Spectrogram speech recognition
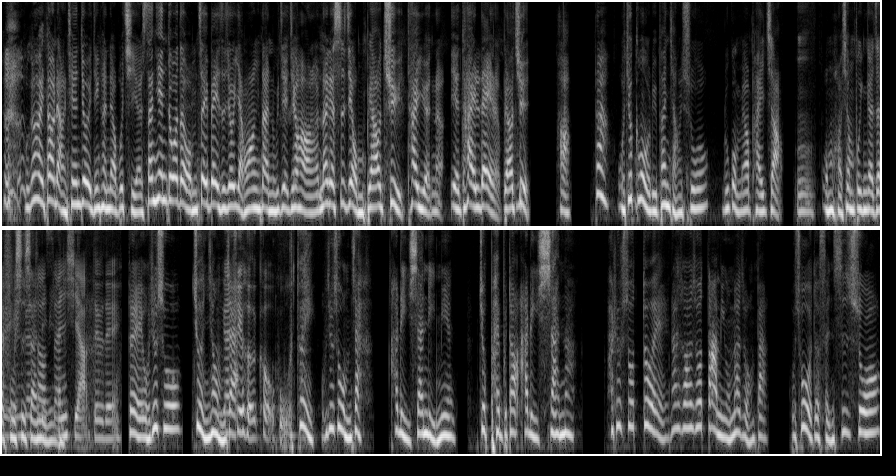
我刚才到两千就已经很了不起了，三千多的我们这一辈子就仰望淡如姐就好了。那个世界我们不要去，太远了，也太累了，不要去。好，那我就跟我旅伴讲说，如果我们要拍照，嗯，我们好像不应该在富士山里面，山下对不对？对，我就说，就很像我们在去河口湖。对，我就说我们在阿里山里面就拍不到阿里山啊。他就说，对，那时候他说大米我们要怎么办？我说我的粉丝说，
